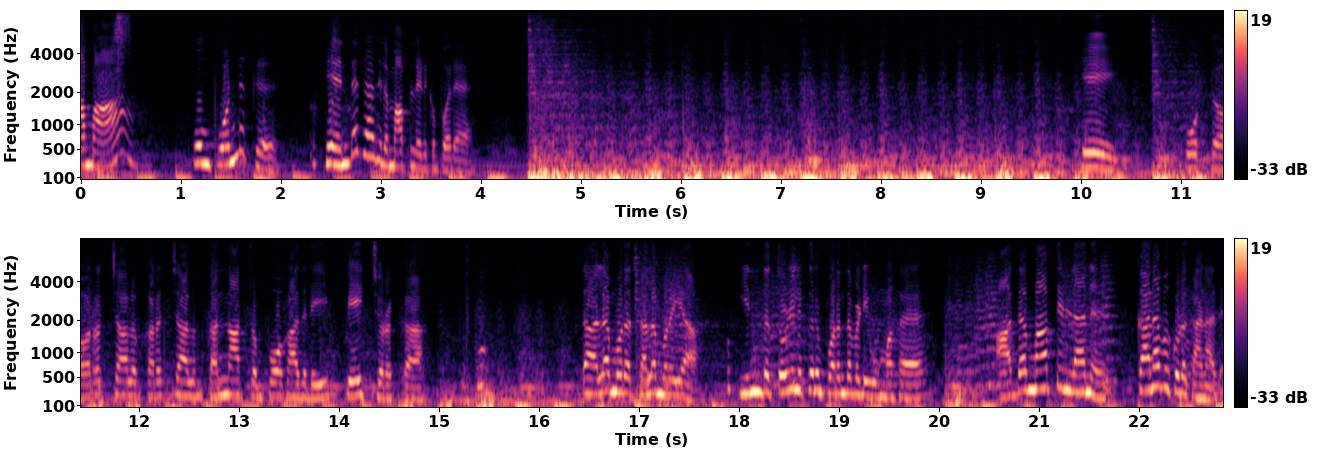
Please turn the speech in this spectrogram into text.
ஆமா உன் பொண்ணுக்கு எந்த ஜாதியில மாப்பிள்ளை எடுக்க போற? ஏய் போட்டு அரைச்சாலும் கரைச்சாலும் தன்னாற்றம் போகாதடி பேச்சுரக்கா தலைமுறை தலைமுறையா இந்த தொழிலுக்குன்னு பிறந்தபடி உன் மக. அத மாத்திடலான்னு கனவு கூட காணாத.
